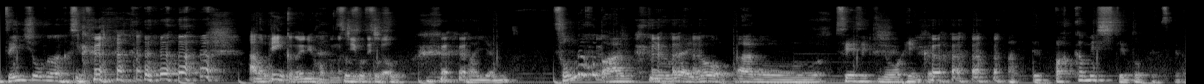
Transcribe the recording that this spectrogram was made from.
全勝かなんかしてる あのピンクのユニフォームのチームでしょ。まあいいやそんなことあるっていうぐらいの、あのー成績の変化があって バッカメッシ点取ってるんですけど。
